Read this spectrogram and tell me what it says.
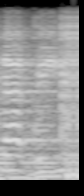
may not be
